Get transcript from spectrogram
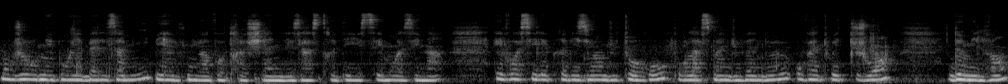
Bonjour mes beaux et belles amis, bienvenue à votre chaîne Les Astres des c'est moi Zéna. Et voici les prévisions du taureau pour la semaine du 22 au 28 juin 2020.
